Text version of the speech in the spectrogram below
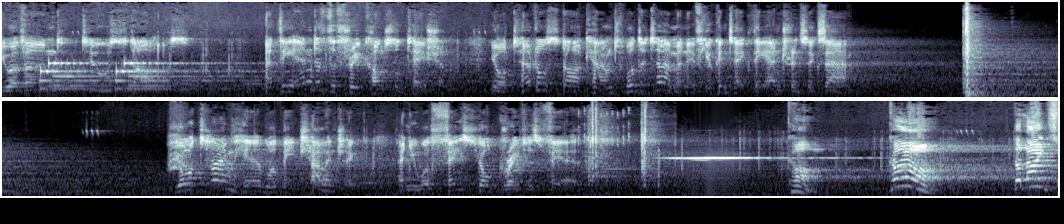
You have earned two stars. At the end of the free consultation, your total star count will determine if you can take the entrance exam. Your time here will be challenging, and you will face your greatest fears. Calm. Calm! The lights,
